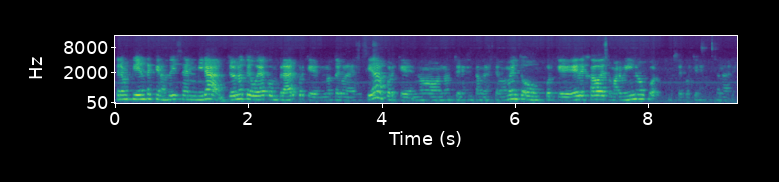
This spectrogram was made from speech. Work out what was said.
tenemos clientes que nos dicen, mira, yo no te voy a comprar porque no tengo la necesidad, porque no, no estoy necesitando en este momento, o porque he dejado de tomar vino por, no sé, cuestiones personales.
